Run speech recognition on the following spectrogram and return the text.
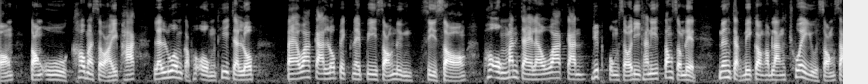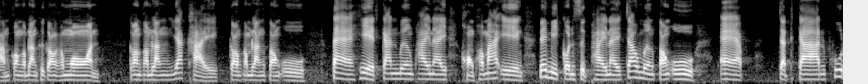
องตองอูเข้ามาสวายพักและร่วมกับพระองค์ที่จะลบ แปลว่าการลบในในปี 2142 พระองค์มั่นใจแล้วว่าการยึดหงสาวดีครั้งนี้ต้องสำเร็จ เนื่องจากมีกองกำลังช่วยอยู่ 2-3 กองกำลังคือกองกำลังมอญ กองกำลังยักษ์ไข่ กองกำลังตองอู แต่เหตุการเมืองภายในของพม่าเอง ได้มีกลศึกภายในเจ้าเมืองตองอู แอบจัดการพูด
